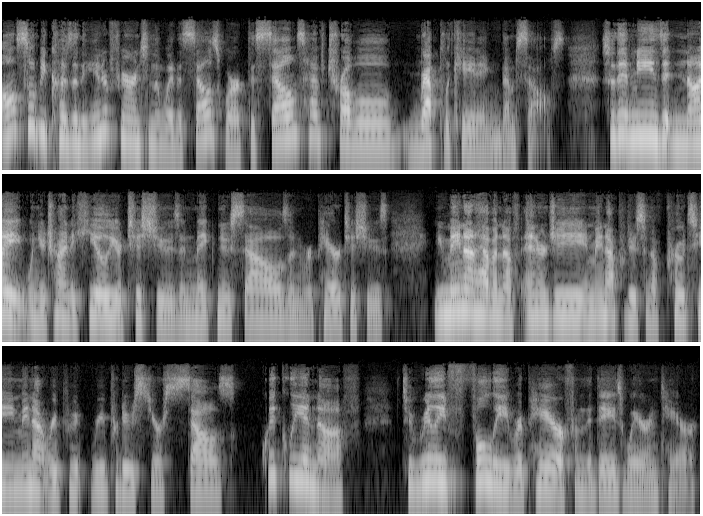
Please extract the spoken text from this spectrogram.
also because of the interference in the way the cells work the cells have trouble replicating themselves so that means at night when you're trying to heal your tissues and make new cells and repair tissues you may not have enough energy and may not produce enough protein may not rep- reproduce your cells quickly enough to really fully repair from the day's wear and tear.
